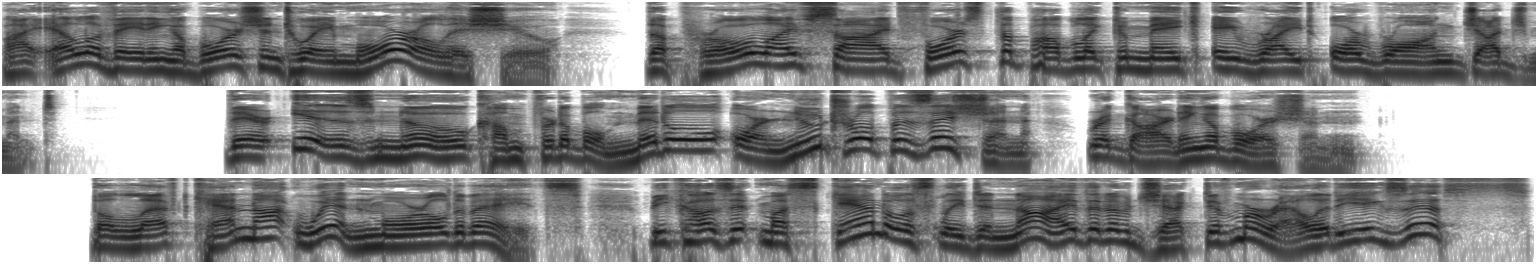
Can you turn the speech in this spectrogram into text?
By elevating abortion to a moral issue, the pro life side forced the public to make a right or wrong judgment. There is no comfortable middle or neutral position regarding abortion. The left cannot win moral debates because it must scandalously deny that objective morality exists.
